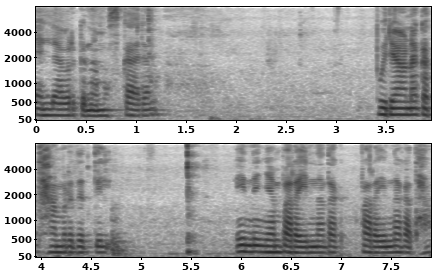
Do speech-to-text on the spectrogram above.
എല്ലാവർക്കും നമസ്കാരം. പുരാണ കഥാമൃതത്തിൽ ഇന്ന് ഞാൻ പറയുന്നത് പറയുന്ന കഥ.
